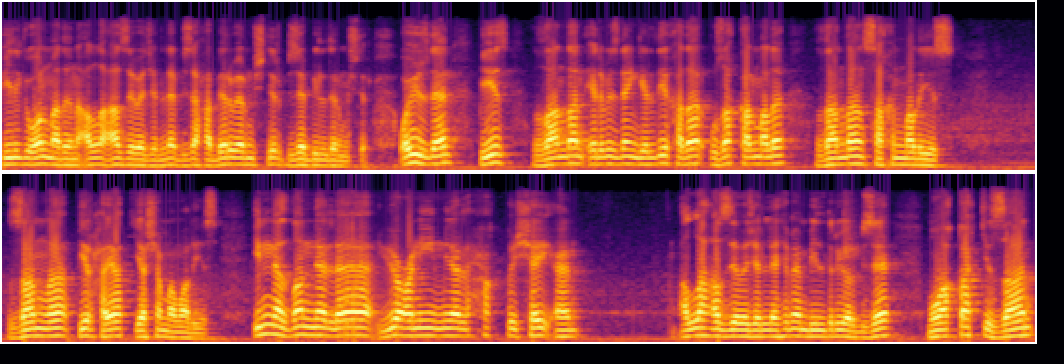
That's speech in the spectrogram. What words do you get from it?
bilgi olmadığını Allah Azze ve Celle bize haber vermiştir, bize bildirmiştir. O yüzden biz zandan elimizden geldiği kadar uzak kalmalı, zandan sakınmalıyız zanla bir hayat yaşamamalıyız. İnne zanne la yu'ni minel hakkı şey'en Allah Azze ve Celle hemen bildiriyor bize. Muhakkak ki zan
